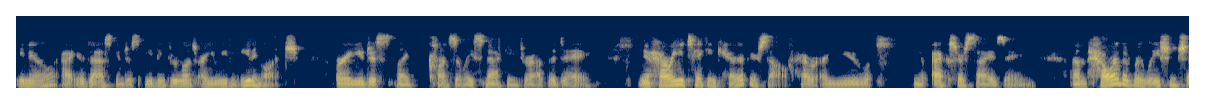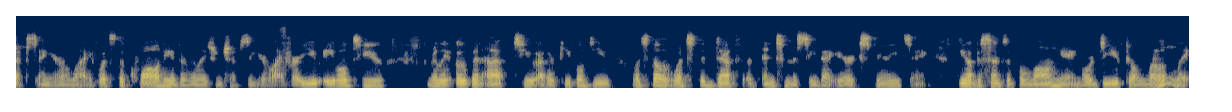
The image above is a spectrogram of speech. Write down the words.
you know, at your desk and just eating through lunch? Are you even eating lunch? Or are you just like constantly snacking throughout the day? You know, how are you taking care of yourself? How are you, you know, exercising? Um, how are the relationships in your life? What's the quality of the relationships in your life? Are you able to really open up to other people? Do you what's the what's the depth of intimacy that you're experiencing? Do you have a sense of belonging or do you feel lonely?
